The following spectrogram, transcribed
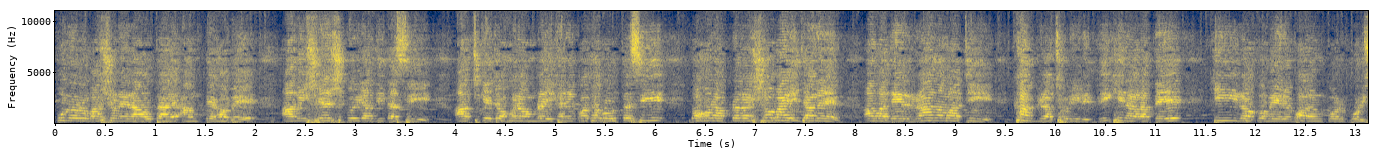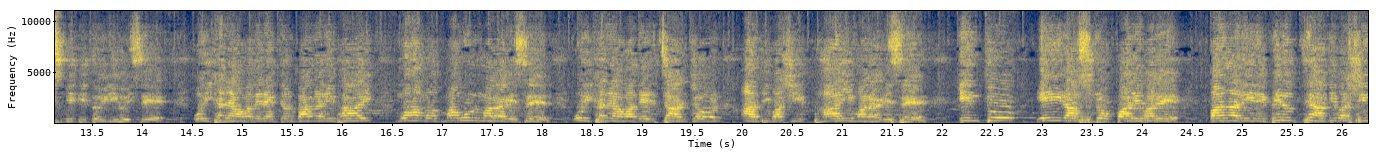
পুনর্বাসনের আওতায় আনতে হবে। আমি শেষ কইরা দিতেছি, আজকে যখন আমরা এখানে কথা বলতেছি, তখন আপনারা সবাই জানেন, আমাদের রাঙামাটি খাগড়াছড়ির দিঘিনালাতে কি রকমের ভয়ঙ্কর পরিস্থিতি তৈরি হয়েছে ওইখানে আমাদের একজন বাঙালি ভাই মোহাম্মদ মামুন মারা গেছেন। ওইখানে আমাদের চারজন আদিবাসী ভাই মারা গেছেন। কিন্তু এই রাষ্ট্র বারে বারে বাঙালির বিরুদ্ধে আদিবাসী,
